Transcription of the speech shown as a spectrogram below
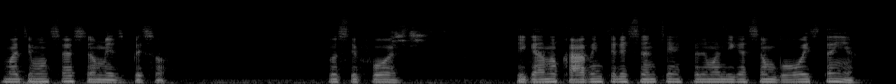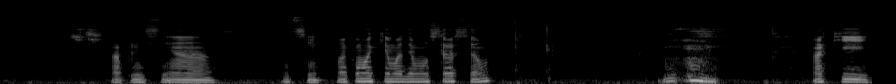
uma demonstração mesmo, pessoal. Se você for ligar no carro, é interessante fazer uma ligação boa e estranha. A princípio, assim, mas como aqui é uma demonstração, aqui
